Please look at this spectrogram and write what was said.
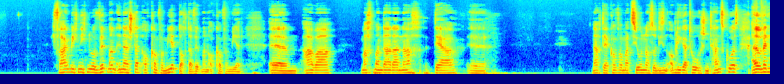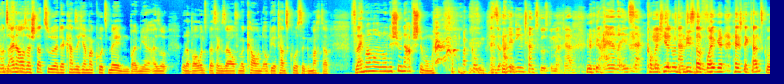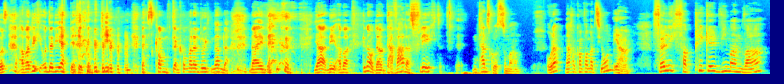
ich frage mich nicht nur, wird man in der Stadt auch konfirmiert? Doch, da wird man auch konfirmiert. Ähm, aber macht man da dann nach der, äh, nach der Konfirmation noch so diesen obligatorischen Tanzkurs. Also wenn uns einer aus der Stadt zuhört, der kann sich ja mal kurz melden bei mir. Also, oder bei uns besser gesagt auf dem Account, ob ihr Tanzkurse gemacht habt. Vielleicht machen wir auch noch eine schöne Abstimmung. mal gucken. Also alle, die einen Tanzkurs gemacht haben, bitte einer bei Insta. Kommentieren unter dieser Tanzkurs. Folge Hashtag Tanzkurs, aber nicht unter die Erdbeere kommentieren. Das kommt, da kommt man dann durcheinander. Nein. Ja, nee, aber genau, da, da war das Pflicht, äh, einen Tanzkurs zu machen. Oder? Nach der Konfirmation? Ja. Völlig verpickelt, wie man war,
